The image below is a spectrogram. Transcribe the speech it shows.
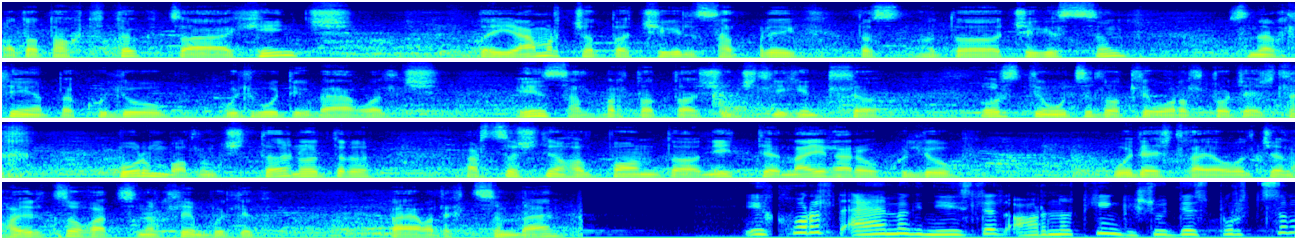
одоо тогтдог. За хинч одоо ямар ч одоо чиглэл салбарыг одоо чиглэсэн сонирхлын одоо хөлөөв бүлгүүдийг байгуулж энэ салбарт одоо шинжилгээхийн төлөө өөрсдийн үзэл бодлыг уралдуулж ажиллах бүрэн боломжтой. Өнөөдөр Арц зочны холбоонд нийтдээ 80 гаруй клуб үйл ажиллагаа явуулж байна. 200-аад сонирхлын бүлэг байгуулагдсан байна. Их хуралд аймаг нийслэл орон нутгийн гишүүдээс бүрдсэн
